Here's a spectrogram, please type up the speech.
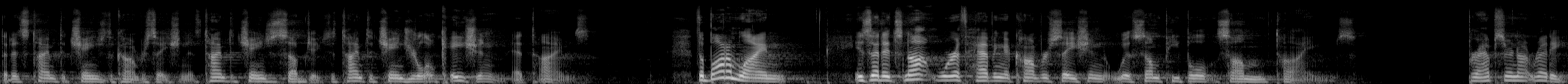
that it's time to change the conversation. It's time to change the subject. It's time to change your location at times. The bottom line is that it's not worth having a conversation with some people sometimes. Perhaps they're not ready.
